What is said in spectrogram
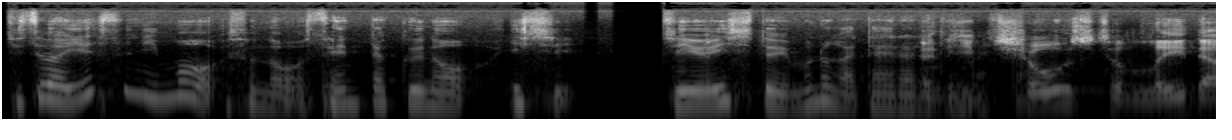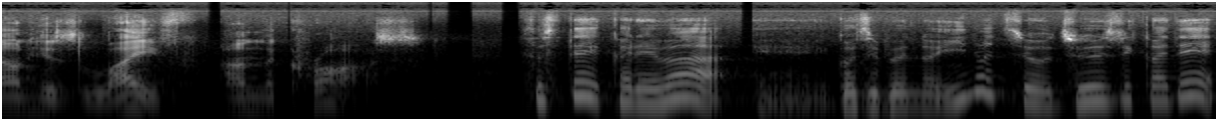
実はイエスにもその選択の意思自由意志というものが与えられていましたそして彼は、えーご自分の命を十字架で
